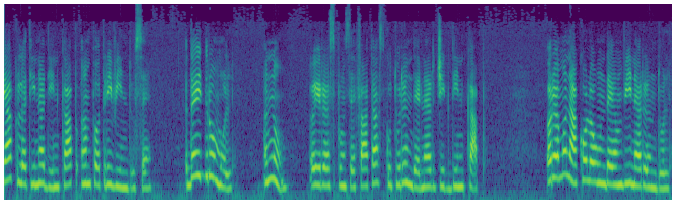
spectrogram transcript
ea clătină din cap împotrivindu-se. Dă-i drumul!" Nu," îi răspunse fata scuturând energic din cap. Rămân acolo unde îmi vine rândul."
